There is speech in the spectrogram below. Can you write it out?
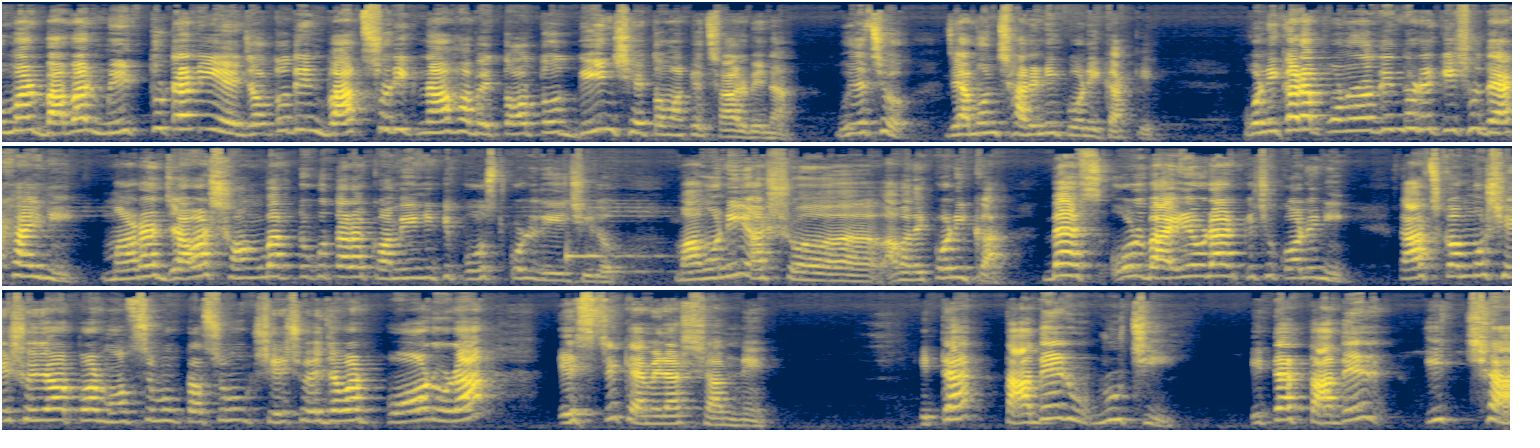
তোমার বাবার মৃত্যুটা নিয়ে যতদিন বাৎসরিক না হবে, ততদিন সে তোমাকে ছাড়বে না। বুঝেছ? যেমন ছাড়েনি কণিকাকে। কণিকারা পনেরো দিন ধরে কিছু দেখায়নি। মারা যাওয়ার সংবাদটুকু তারা কমিউনিটি পোস্ট করে দিয়েছিল। মামনি আর আমাদের কণিকা। ব্যাস, ওর বাইরে ওরা আর কিছু করেনি। কাজকর্ম শেষ হয়ে যাওয়ার পর মৎস্যমুখ টৎসমুখ শেষ হয়ে যাওয়ার পর ওরা এসছে ক্যামেরার সামনে। এটা তাদের রুচি। এটা তাদের ইচ্ছা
